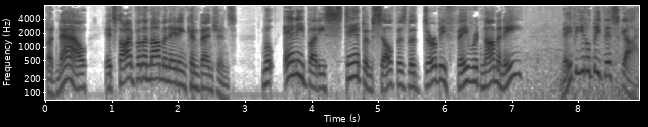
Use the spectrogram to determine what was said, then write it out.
But now, it's time for the nominating conventions. Will anybody stamp himself as the Derby favorite nominee? Maybe it'll be this guy.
